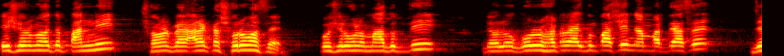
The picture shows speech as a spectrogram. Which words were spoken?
এই শোরুমে হয়তো পাননি। সম্রাট ভাইয়ের আরেকটা শোরুম আছে, ওই শোরুম হলো মাধবদি। এটা হলো গরুর হাটার একদম পাশে নাম্বার দেওয়া আছে। যে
